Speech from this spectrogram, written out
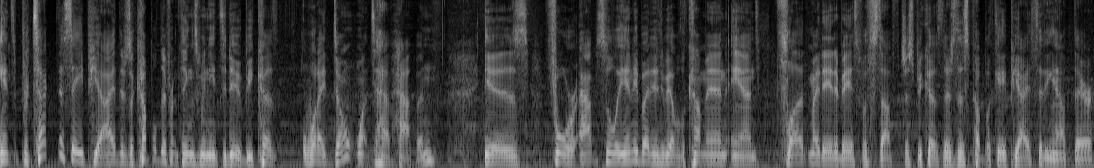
And to protect this API, there's a couple different things we need to do because what I don't want to have happen is for absolutely anybody to be able to come in and flood my database with stuff just because there's this public API sitting out there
